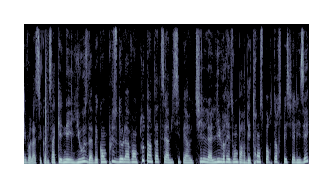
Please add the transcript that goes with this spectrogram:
Et voilà, c'est comme ça qu'est né Used, avec en plus de la vente tout un tas de services hyper utiles, la livraison par des transporteurs spécialisés,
